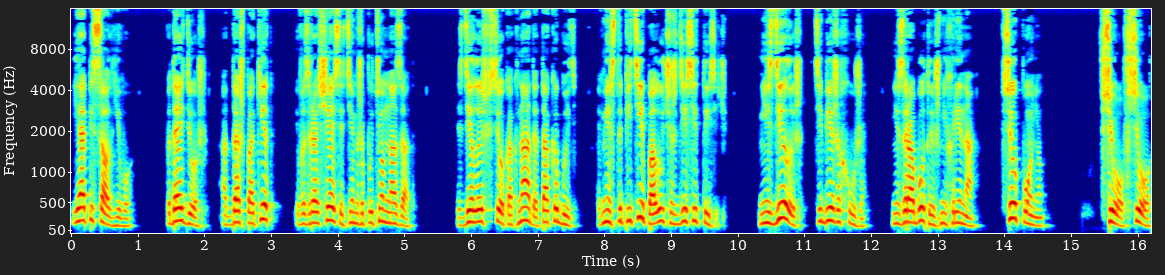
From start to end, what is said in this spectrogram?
Я описал его. Подойдешь, отдашь пакет и возвращайся тем же путем назад. Сделаешь все как надо, так и быть. Вместо пяти получишь десять тысяч. Не сделаешь, тебе же хуже. Не заработаешь ни хрена. Все понял? Все, все.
